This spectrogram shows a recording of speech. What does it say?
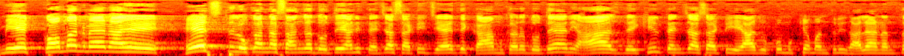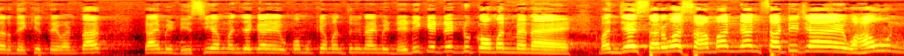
मी एक कॉमन मॅन आहे हेच ते लोकांना सांगत होते आणि त्याच्यासाठी जे आहे ते काम करत होते आणि आज देखील त्यांच्यासाठी आज उपमुख्यमंत्री झाल्यानंतर देखील ते म्हणतात काय मी डीसीएम म्हणजे काय? उपमुख्यमंत्री नाही मी डेडिकेटेड टू कॉमन मॅन आहे. म्हणजे सर्वसामान्यांसाठी जे आहे वाहून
